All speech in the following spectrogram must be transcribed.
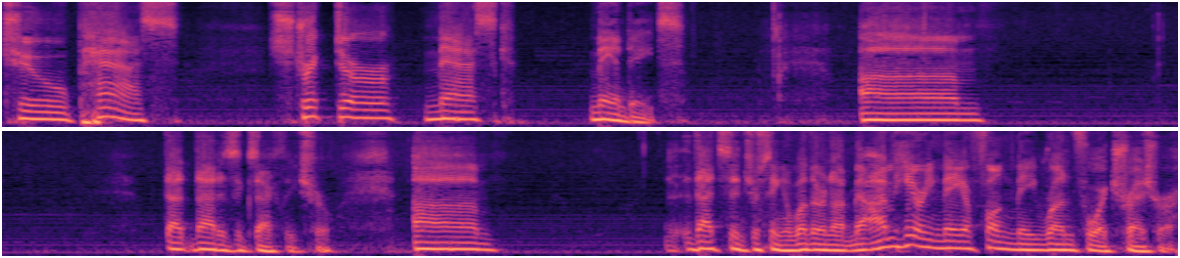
to pass stricter mask mandates. Um, that that is exactly true. Um, that's interesting. And whether or not I'm hearing Mayor Fung may run for treasurer.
